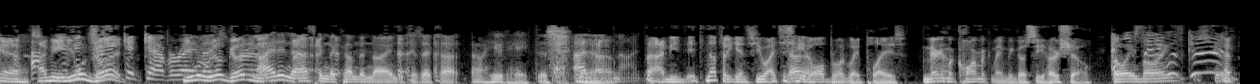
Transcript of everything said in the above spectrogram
Yeah, I mean, you, you were could good. drink at Cabaret. You were real good. I didn't ask him to come to Nine because I thought, oh, he would hate this. I Yeah. love Nine. I mean, it's nothing against you. I just No. hate all Broadway plays. Mary McCormack made me go see her show. And you Boing, said boing. it was good.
